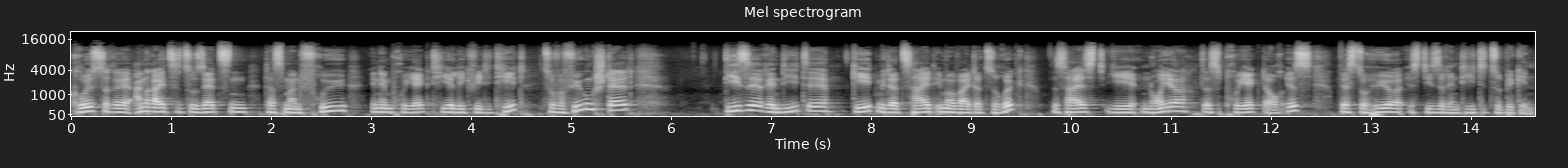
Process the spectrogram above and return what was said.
größere Anreize zu setzen, dass man früh in dem Projekt hier Liquidität zur Verfügung stellt. Diese Rendite geht mit der Zeit immer weiter zurück. Das heißt, je neuer das Projekt auch ist, desto höher ist diese Rendite zu Beginn.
